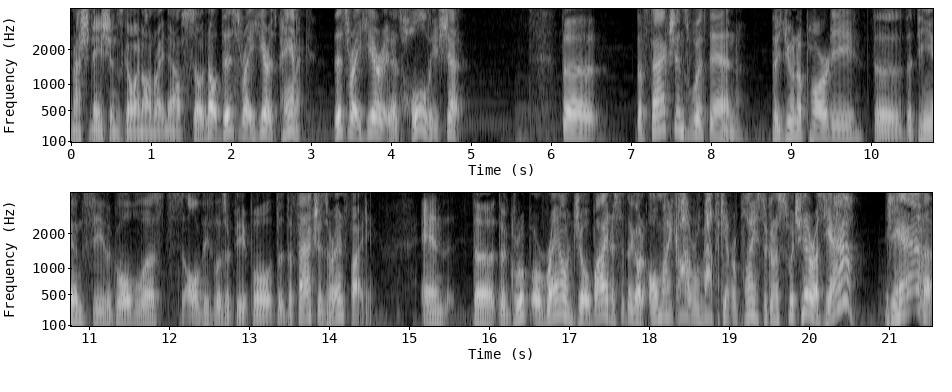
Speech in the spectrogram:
machinations going on right now. So no, this right here is panic. This right here is holy shit the the factions within the Uniparty, the the DNC, the globalists, all these lizard people, the, the factions are infighting. And the the group around Joe Biden are sitting there going, Oh my god, we're about to get replaced. They're gonna switch hit us. Yeah. Yeah.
